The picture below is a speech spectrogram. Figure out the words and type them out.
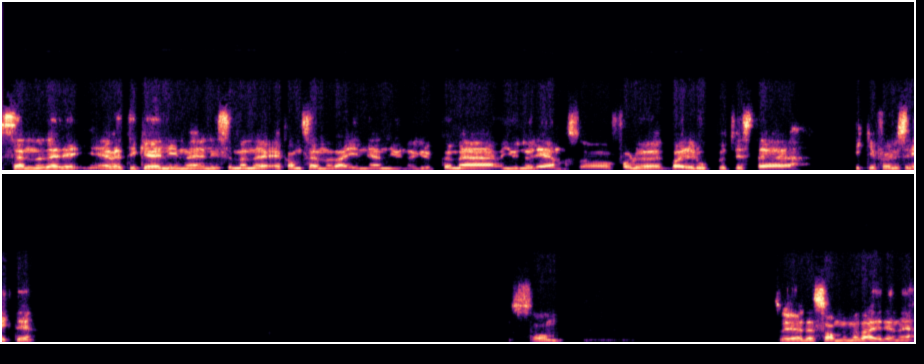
sende dere Jeg vet ikke, Line Lise, men jeg kan sende deg inn i en juniorgruppe med junior 1. Så får du bare rope ut hvis det ikke føles riktig. Sånn. Så gjør jeg det samme med deg, René,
